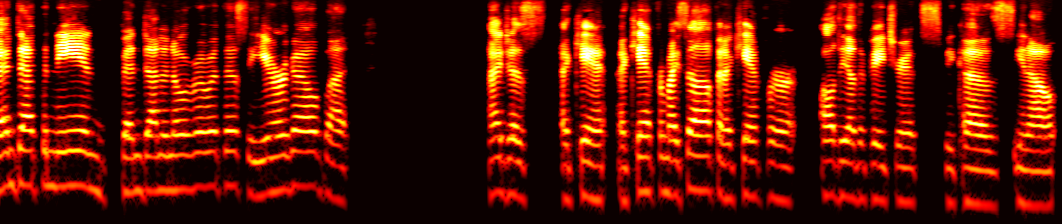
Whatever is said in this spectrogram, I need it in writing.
bent at the knee and been done and over with this a year ago, but I just I can't I can't for myself and I can't for all the other patriots because, you know,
